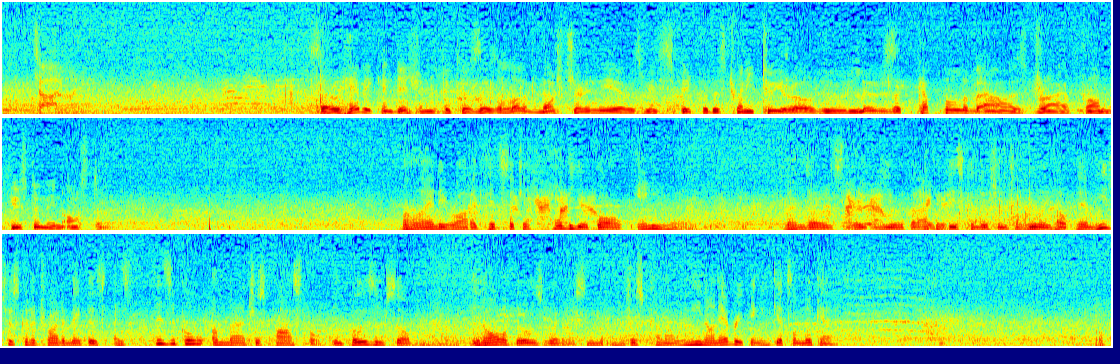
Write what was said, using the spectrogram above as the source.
So heavy conditions because there's a lot of moisture in the air as we speak with this 22-year-old who lives a couple of hours drive from Houston in Austin. Well, Andy Roddick hit such a heavier ball anyway. than does Lleyton Hewitt, but I think these conditions really help him. He's just going to try to make this as physical a match as possible, impose himself in all of those ways, and, and just kind of lean on everything he gets a look at.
